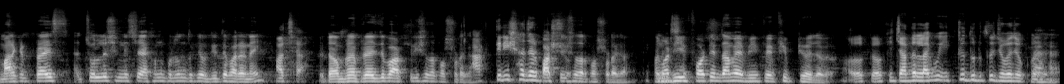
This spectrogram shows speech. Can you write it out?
মার্কেট প্রাইস চল্লিশের নিচে এখন পর্যন্ত কেউ দিতে পারে নাই। আচ্ছা। এটা আমরা প্রাইস দেবো আটত্রিশ হাজার পাঁচশো টাকা। আটত্রিশ হাজার হাজার পাঁচশো টাকা। মানে ভি ফর্টির দামে ভি ফিফটি হয়ে যাবে। ওকে ওকে যাদের লাগবে একটু দ্রুত যোগাযোগ করবেন। হ্যাঁ,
